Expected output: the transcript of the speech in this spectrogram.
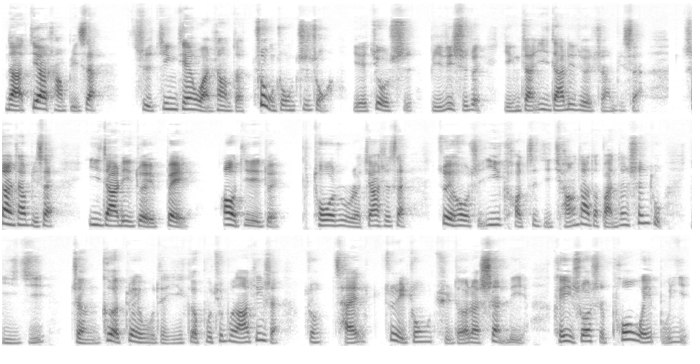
那第二场比赛是今天晚上的重中之重啊，也就是比利时队迎战意大利队这场比赛。上一场比赛，意大利队被奥地利队拖入了加时赛。最后是依靠自己强大的板凳深度以及整个队伍的一个不屈不挠精神，中才最终取得了胜利，可以说是颇为不易。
